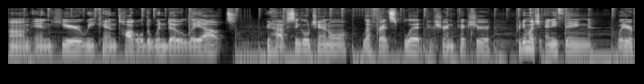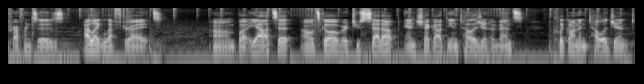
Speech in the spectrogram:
Um, and here we can toggle the window layout you can have single channel, left right split, picture in picture, pretty much anything, what your preference is. I like left right. Um, but yeah, that's it. Uh, let's go over to setup and check out the intelligent events. Click on intelligent.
